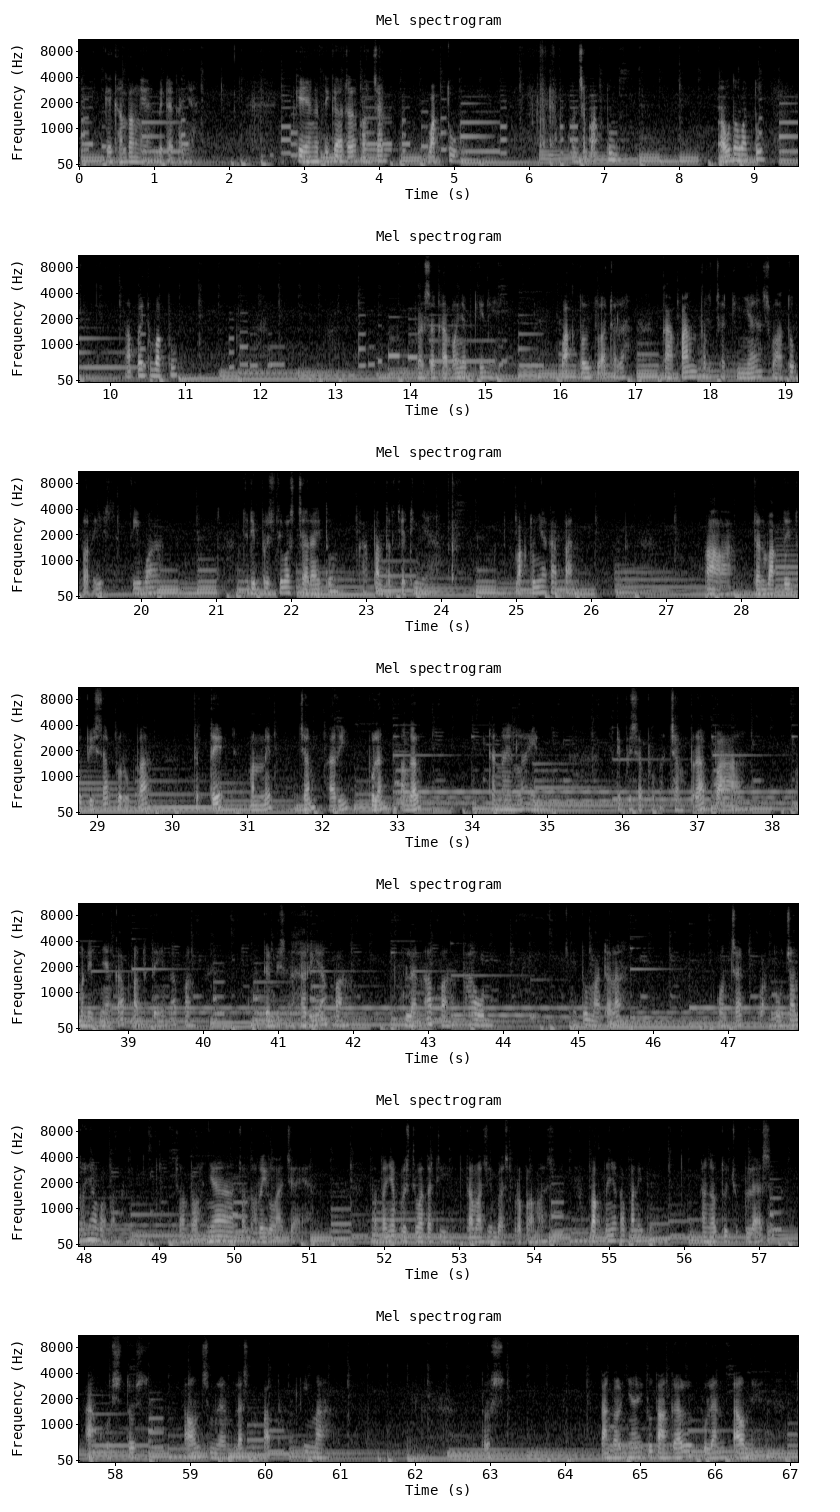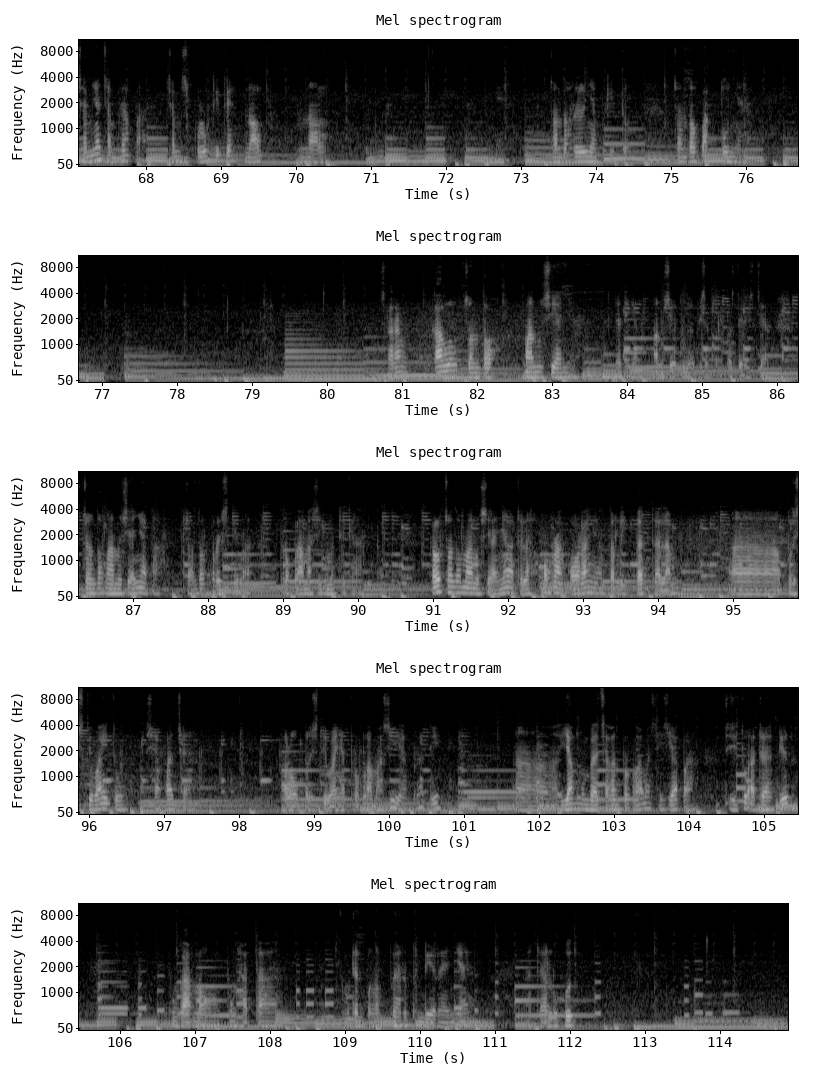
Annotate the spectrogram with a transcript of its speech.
oke gampang ya bedakannya Oke, yang ketiga adalah konsep waktu. Konsep waktu. Tahu tuh waktu? Apa itu waktu? Bahasa gampangnya begini. Waktu itu adalah kapan terjadinya suatu peristiwa. Jadi peristiwa sejarah itu kapan terjadinya? Waktunya kapan? Ah, dan waktu itu bisa berupa detik, menit, jam, hari, bulan, tanggal, dan lain-lain. Jadi bisa berupa jam berapa, menitnya kapan, detiknya kapan, kemudian bisa hari apa, bulan apa, tahun. Itu adalah konsep waktu. Contohnya apa Pak? Contohnya contoh real aja ya. Contohnya peristiwa tadi kita masih bahas proklamasi. Waktunya kapan itu? Tanggal 17 Agustus tahun 1945 terus tanggalnya itu tanggal bulan tahun ya jamnya jam berapa jam 10.00 contoh realnya begitu. Contoh waktunya. Sekarang kalau contoh manusianya jadi kan manusia itu nggak bisa terlepas dari sejarah. Contoh manusianya apa? Contoh peristiwa proklamasi kemerdekaan. Kalau contoh manusianya adalah orang-orang yang terlibat dalam uh, peristiwa itu siapa aja kalau peristiwanya proklamasi ya berarti uh, yang membacakan proklamasi siapa? Di situ ada hadir Bung Karno, Bung Hatta, kemudian pengebar benderanya ada Luhut,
